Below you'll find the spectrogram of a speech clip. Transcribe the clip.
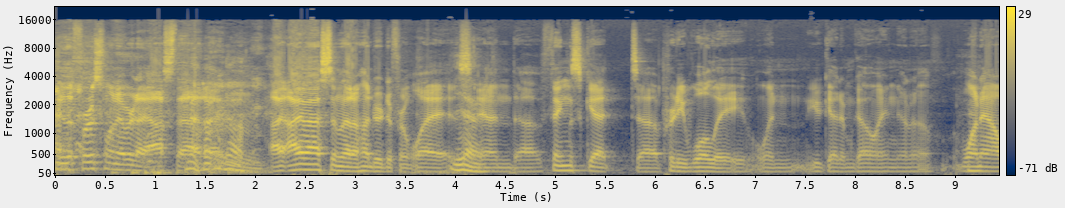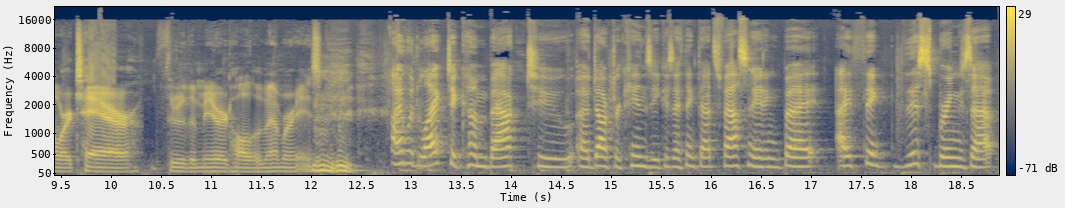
You're the first one ever to ask that. I, I, I've asked him that a hundred different ways, Yeah. and uh, things get uh, pretty woolly when you get him going in a one-hour tear through the mirrored hall of memories. I would like to come back to uh, Dr. Kinsey because I think that's fascinating, but I think this brings up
